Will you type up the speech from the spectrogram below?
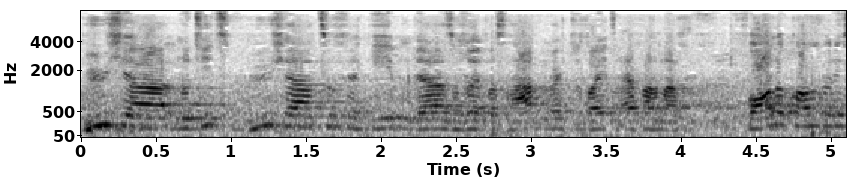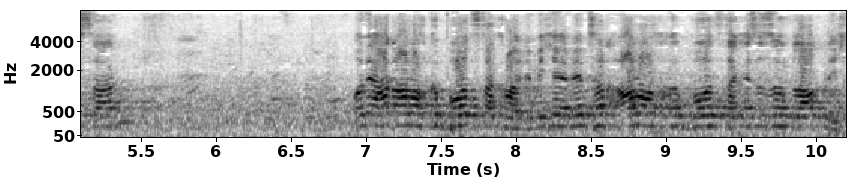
Bücher, Notizbücher zu vergeben. Wer also so etwas haben möchte, soll jetzt einfach nach vorne kommen, würde ich sagen. Und er hat auch noch Geburtstag heute. Michael Wims hat auch noch Geburtstag. Es ist unglaublich.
